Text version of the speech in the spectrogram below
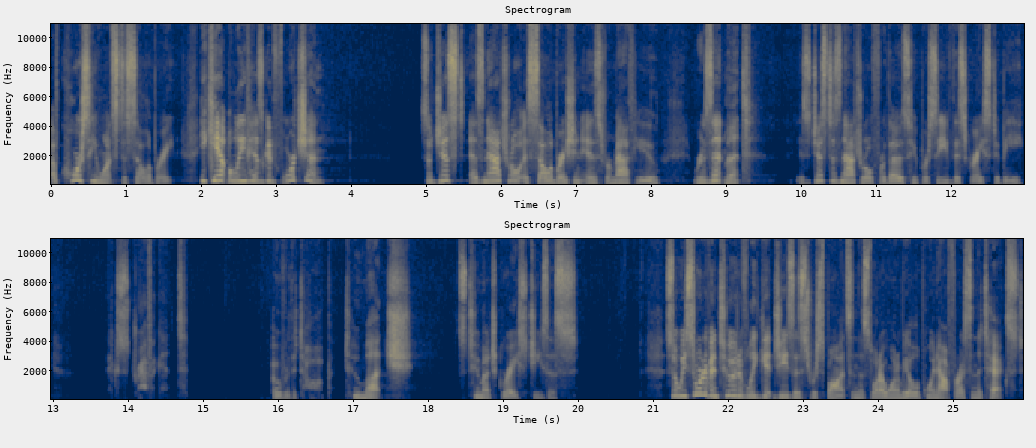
Of course he wants to celebrate. He can't believe his good fortune. So, just as natural as celebration is for Matthew, resentment is just as natural for those who perceive this grace to be extravagant, over the top, too much. It's too much grace, Jesus. So we sort of intuitively get Jesus' response, and this is what I want to be able to point out for us in the text.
